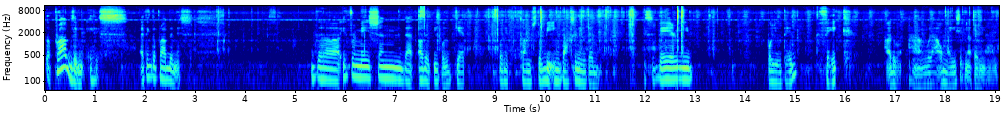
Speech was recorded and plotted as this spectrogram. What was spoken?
the problem is I think the problem is the information that other people get when it comes to being vaccinated is very polluted fake ano, uh, wala akong maisip na term na ano.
